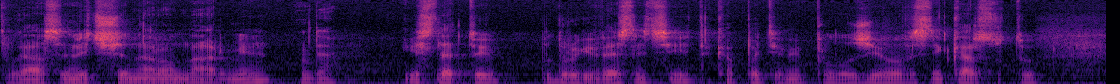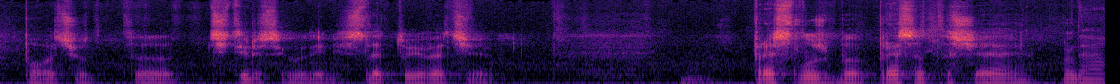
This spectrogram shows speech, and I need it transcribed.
тогава се наричаше Народна армия. Да. И след това и по други вестници и така пътя ми продължи във вестникарството повече от 40 години. След това и вече прес-служба, пресата ще... Да.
